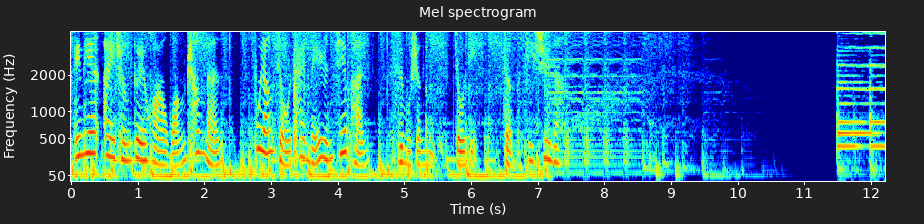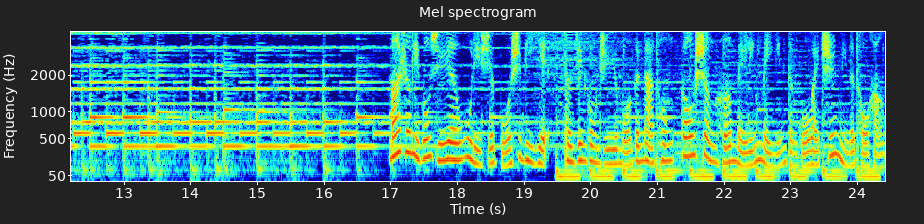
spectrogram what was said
今天爱城对话王昌南，不养韭菜没人接盘，私募生意究竟怎么继续呢？麻省理工学院物理学博士毕业，曾经供职于摩根大通、高盛和美林美银等国外知名的投行。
